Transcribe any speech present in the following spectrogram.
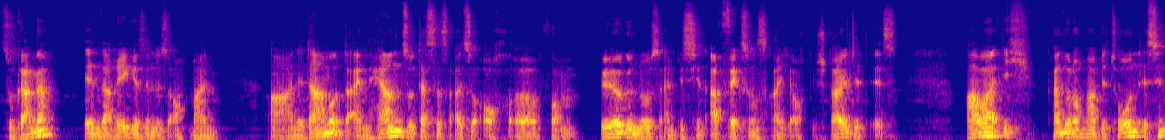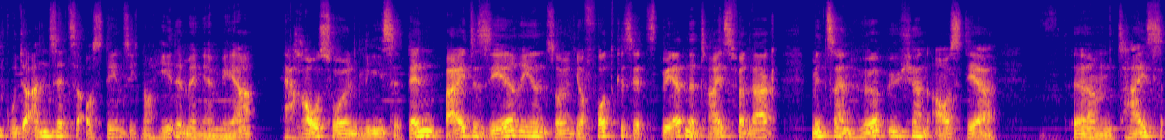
zugange. In der Regel sind es auch mal äh, eine Dame und ein Herrn, so dass das also auch äh, vom Hörgenuss ein bisschen abwechslungsreich auch gestaltet ist. Aber ich kann nur noch mal betonen, es sind gute Ansätze, aus denen sich noch jede Menge mehr herausholen ließe. Denn beide Serien sollen ja fortgesetzt werden. Der Theis Verlag mit seinen Hörbüchern aus der ähm, Theis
